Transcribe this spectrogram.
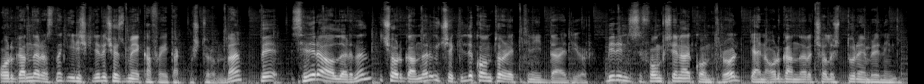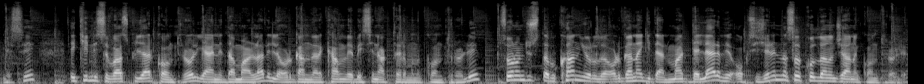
organlar arasındaki ilişkileri çözmeye kafayı takmış durumda. Ve sinir ağlarının iç organları üç şekilde kontrol ettiğini iddia ediyor. Birincisi fonksiyonel kontrol yani organlara çalış dur emrinin gitmesi. İkincisi vasküler kontrol yani damarlar ile organlara kan ve besin aktarımının kontrolü. Sonuncusu da bu kan yoluyla organa giden maddeler ve oksijenin nasıl kullanılacağının kontrolü.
